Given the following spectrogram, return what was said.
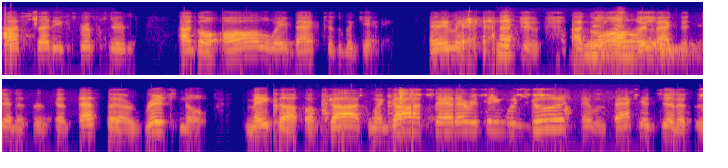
I study scriptures, I go all the way back to the beginning. Amen. I do. I go all the way back to Genesis because that's the original makeup of God. When God said everything was good, it was back in Genesis.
